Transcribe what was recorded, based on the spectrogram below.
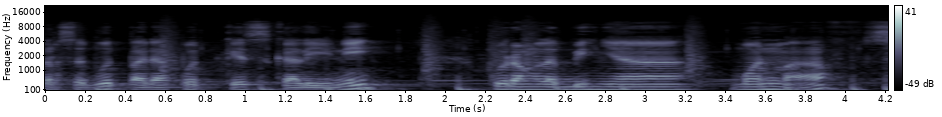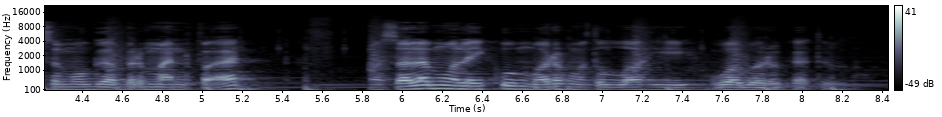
tersebut pada podcast kali ini. Kurang lebihnya mohon maaf. Semoga bermanfaat. Wassalamualaikum warahmatullahi wabarakatuh.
